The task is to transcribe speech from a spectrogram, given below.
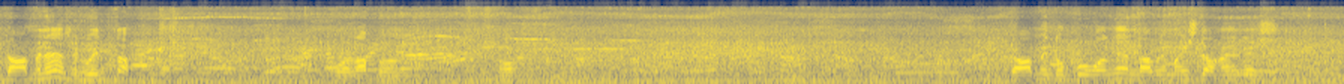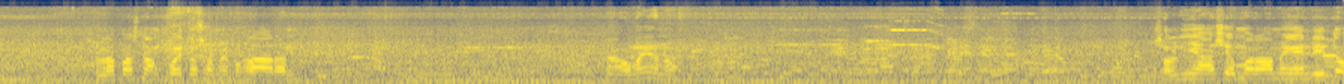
Dami na yan, 50. Wala pa. No. Dami tumpukan yan, dami mga isda ngayon guys. Sa labas lang po ito sa may paklaran. Tao ngayon, no? Sa Linyasya marami ngayon dito.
